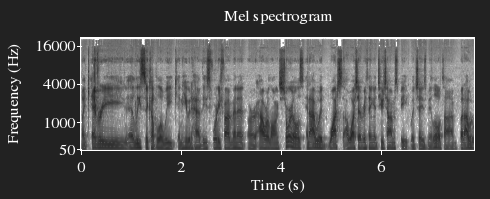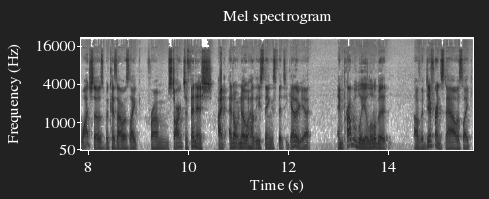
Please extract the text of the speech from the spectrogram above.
like every at least a couple a week, and he would have these 45 minute or hour long tutorials, and I would watch. I watch everything at two times speed, which saves me a little time, but I would watch those because I was like from start to finish, I, I don't know how these things fit together yet, and probably a little bit of a difference now is like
